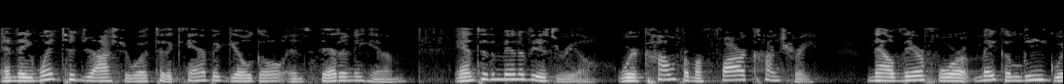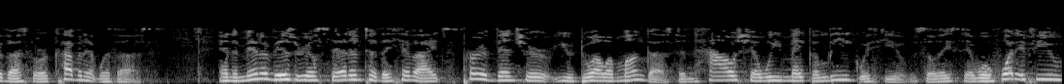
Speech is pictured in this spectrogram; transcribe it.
And they went to Joshua to the camp at Gilgal and said unto him and to the men of Israel, We're come from a far country. Now therefore make a league with us or a covenant with us. And the men of Israel said unto the Hivites, Peradventure you dwell among us, and how shall we make a league with you? So they said, Well, what if you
